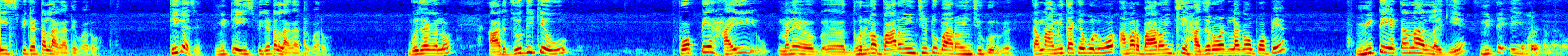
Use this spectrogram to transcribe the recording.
এই স্পিকারটা লাগাতে পারো। ঠিক আছে? মিটে এই স্পিকারটা লাগাতে পারো। বোঝা গেল? আর যদি কেউ পপে হাই মানে ধরে নাও বারো ইঞ্চি টু বারো ইঞ্চি করবে, তাহলে আমি তাকে বলব, আমার বারো ইঞ্চি হাজার ওয়াট লাগাও পপে। মিটে এটা না লাগিয়ে, মিটে এই মালটা লাগাও।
